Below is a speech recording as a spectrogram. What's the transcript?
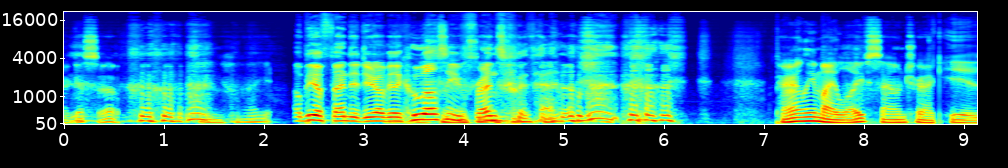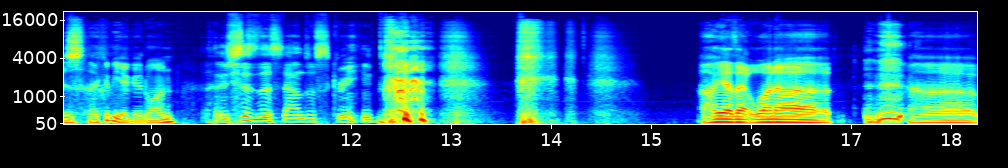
I guess so. I'll be offended, dude. I'll be like, who else are you friends with, Adam? Apparently, my life soundtrack is that could be a good one. it's just the sounds of scream. Oh yeah, that one uh uh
